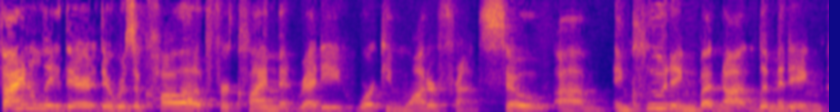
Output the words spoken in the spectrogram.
Finally, there, there was a call out for climate ready working waterfronts. So um, including but not limiting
